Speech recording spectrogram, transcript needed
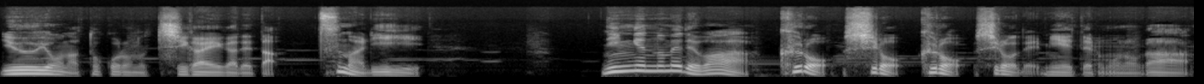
いうようなところの違いが出た。つまり、人間の目では黒、白、黒、白で見えてるものが、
